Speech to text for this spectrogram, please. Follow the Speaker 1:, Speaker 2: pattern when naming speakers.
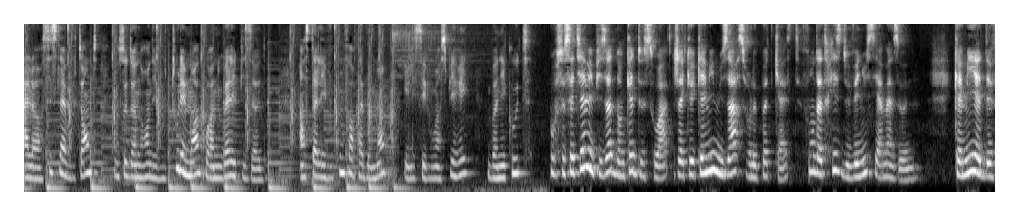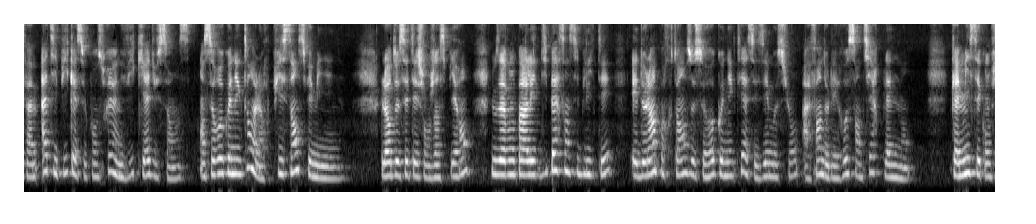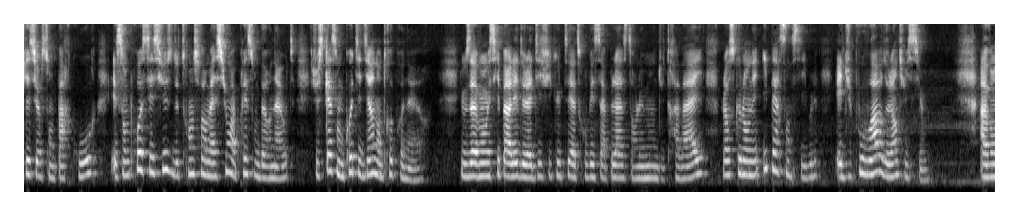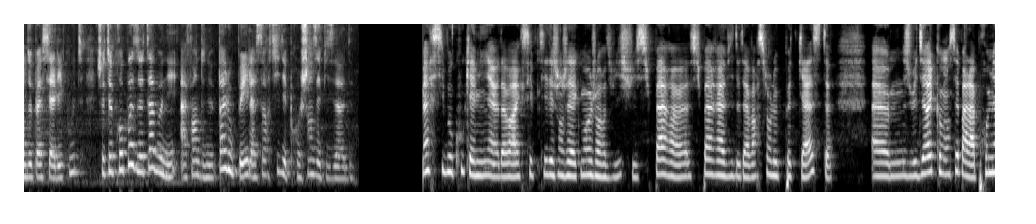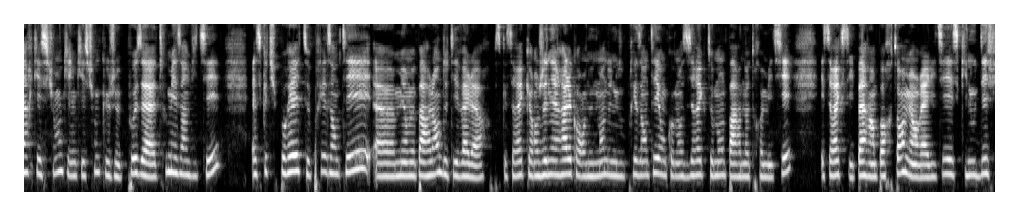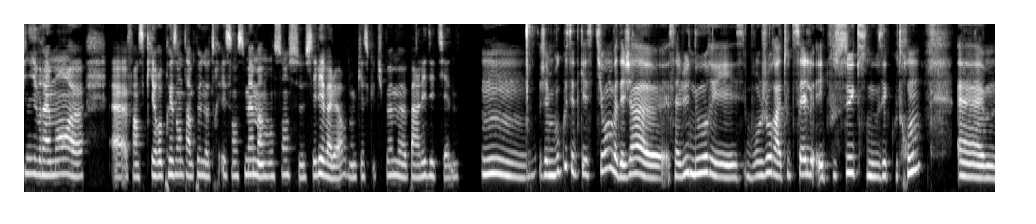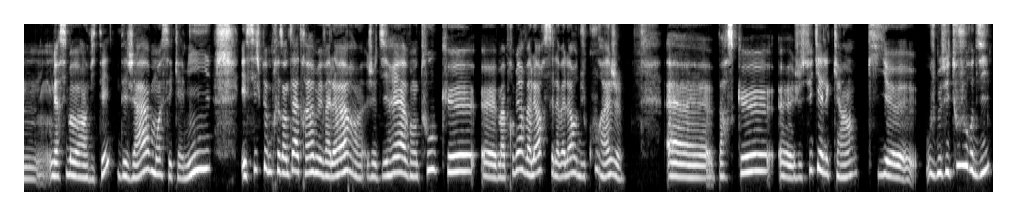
Speaker 1: Alors, si cela vous tente, on se donne rendez-vous tous les mois pour un nouvel épisode. Installez-vous confortablement et laissez-vous inspirer. Bonne écoute Pour ce septième épisode d'Enquête de soi, j'accueille Camille Musard sur le podcast, fondatrice de Vénus et Amazon. Camille aide des femmes atypiques à se construire une vie qui a du sens, en se reconnectant à leur puissance féminine. Lors de cet échange inspirant, nous avons parlé d'hypersensibilité et de l'importance de se reconnecter à ses émotions afin de les ressentir pleinement. Camille s'est confiée sur son parcours et son processus de transformation après son burn-out jusqu'à son quotidien d'entrepreneur. Nous avons aussi parlé de la difficulté à trouver sa place dans le monde du travail lorsque l'on est hypersensible et du pouvoir de l'intuition. Avant de passer à l'écoute, je te propose de t'abonner afin de ne pas louper la sortie des prochains épisodes. Merci beaucoup Camille euh, d'avoir accepté d'échanger avec moi aujourd'hui. Je suis super, euh, super ravie de t'avoir sur le podcast. Euh, je vais direct commencer par la première question, qui est une question que je pose à tous mes invités. Est-ce que tu pourrais te présenter, mais en me parlant de tes valeurs? Parce que c'est vrai qu'en général, quand on nous demande de nous présenter, on commence directement par notre métier. Et c'est vrai que c'est hyper important, mais en réalité, ce qui nous définit vraiment, enfin, ce qui représente un peu notre essence même, à mon sens, c'est les valeurs. Donc, est-ce que tu peux me parler des tiennes?
Speaker 2: Mmh, j'aime beaucoup cette question. Bah déjà, salut Nour et bonjour à toutes celles et tous ceux qui nous écouteront. merci de m'avoir invité. Déjà, moi c'est Camille. Et si je peux me présenter à travers mes valeurs, je dirais avant tout que ma première valeur, c'est la valeur du courage. parce que je suis quelqu'un qui, où je me suis toujours dit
